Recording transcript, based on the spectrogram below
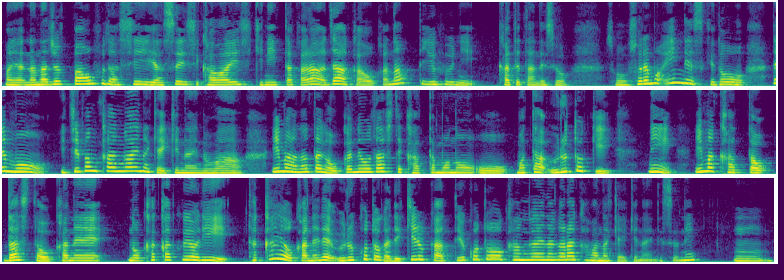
まあ、70%オフだし、安いし、可愛いし、気に入ったから、じゃあ買おうかなっていうふうに買ってたんですよ。そう、それもいいんですけど、でも一番考えなきゃいけないのは、今あなたがお金を出して買ったものをまた売る時に、今買った、出したお金の価格より高いお金で売ることができるかっていうことを考えながら買わなきゃいけないんですよね。うん。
